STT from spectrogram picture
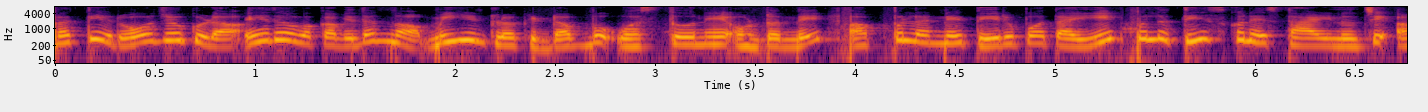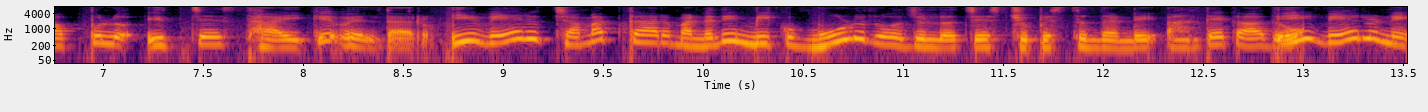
ప్రతి రోజు కూడా ఏదో ఒక విధంగా మీ ఇంట్లోకి డబ్బు వస్తూనే ఉంటుంది. అప్పులన్నీ తీరిపోతాయి. అప్పులు తీసుకునే స్థాయి నుంచి అప్పులు ఇచ్చే స్థాయికి వెళ్తారు. ఈ వేరు చమత్కారం అన్నది మీకు మూడు రోజుల్లో చేసి చూపిస్తుందండి. అంతేకాదు ఈ వేరుని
